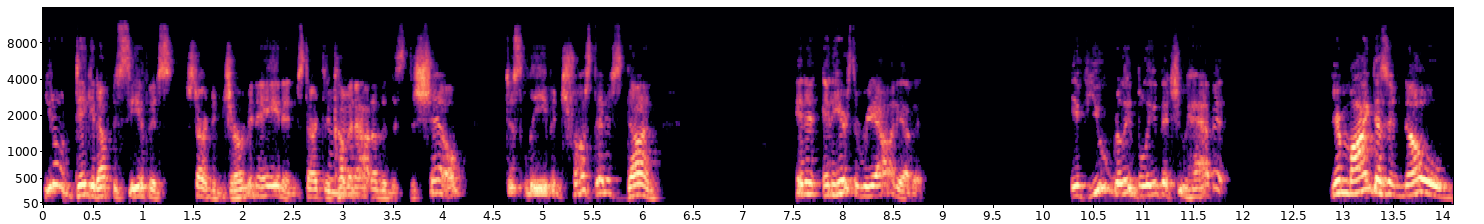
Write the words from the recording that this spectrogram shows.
You don't dig it up to see if it's starting to germinate and start to coming out of the, the shell. Just leave and trust that it's done. And, it, and here's the reality of it. If you really believe that you have it, your mind doesn't know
